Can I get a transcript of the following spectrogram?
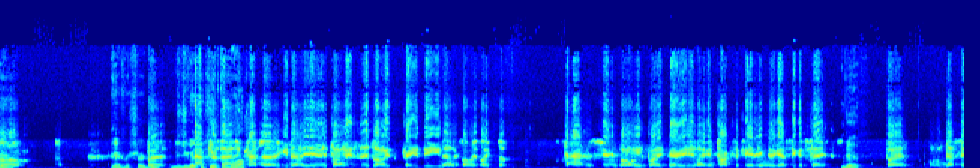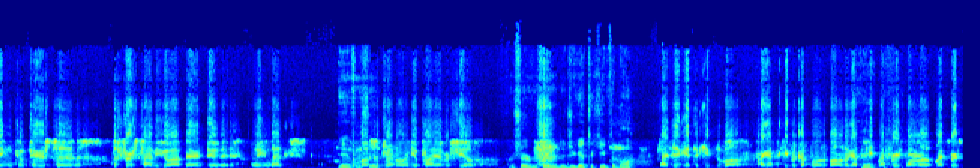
Yeah. Um, Yeah, for sure. But Did, did you get to keep the that, ball? it kind of, you know, it, it's always it's always crazy. You know, there's always like the the atmosphere is always like very like intoxicating. I guess you could say, Yeah. but nothing compares to the first time you go out there and do it. I mean, that's Yeah, the most sure. adrenaline you'll probably ever feel. For sure, for sure. Did you get to keep the ball? I did get to keep the ball. I got to keep a couple of the balls. I got to Yeah. keep my first out, my first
